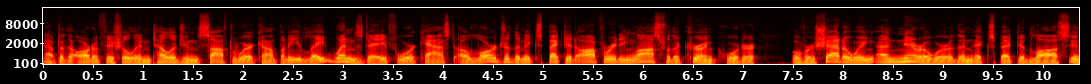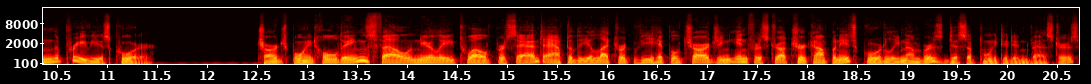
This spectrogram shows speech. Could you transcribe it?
after the artificial intelligence software company late Wednesday forecast a larger than expected operating loss for the current quarter, overshadowing a narrower than expected loss in the previous quarter. ChargePoint Holdings fell nearly 12% after the electric vehicle charging infrastructure company's quarterly numbers disappointed investors.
